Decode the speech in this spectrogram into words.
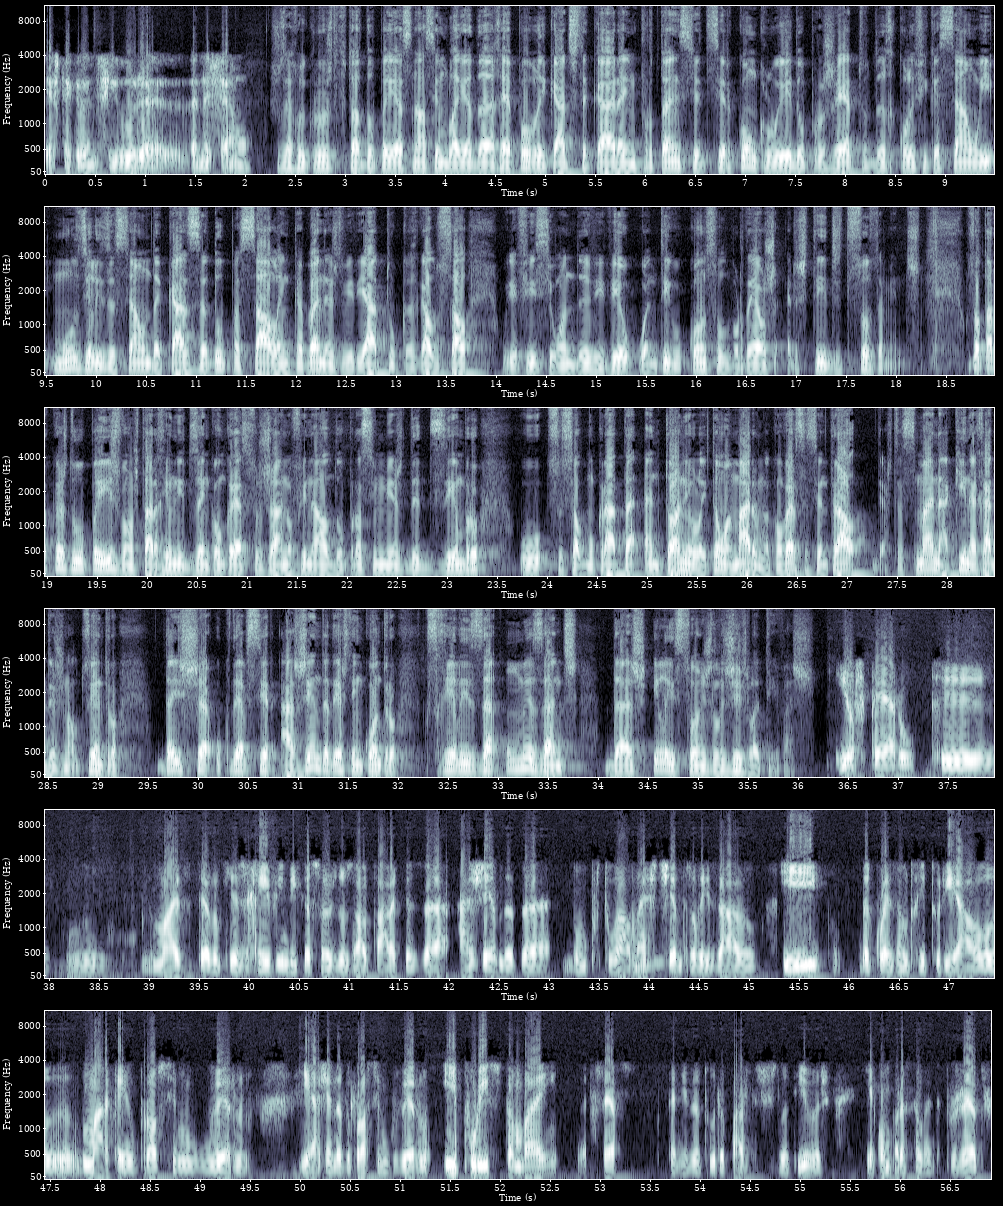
esta grande figura da nação José Rui Cruz, deputado do PS na Assembleia da República, a destacar a importância de ser concluído o projeto de requalificação e musealização da Casa do Passal em Cabanas de Viriato, Carregal do Sal, o edifício onde viveu o antigo cônsul de Bordeus, Aristides de Sousa Mendes. Os autarcas do país vão estar reunidos em congresso já no final do próximo mês de dezembro. O social-democrata António Leitão Amaro, na conversa central desta semana, aqui na Rádio Jornal do Centro, deixa o que deve ser a agenda deste encontro que se realiza um mês antes das eleições legislativas. Eu espero que, mais até do que as reivindicações dos autarcas, a agenda de, de um Portugal mais descentralizado e da coesão territorial marquem o próximo governo e a agenda do próximo governo e por isso também o processo candidatura para as legislativas e a comparação entre projetos,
